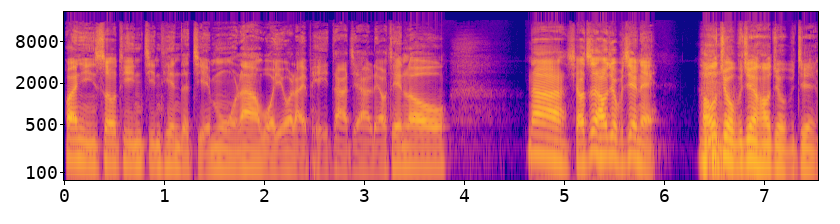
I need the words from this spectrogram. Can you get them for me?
欢迎收听今天的节目，那我又来陪大家聊天喽。那小智好久不见嘞，好久不见，好久不见。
